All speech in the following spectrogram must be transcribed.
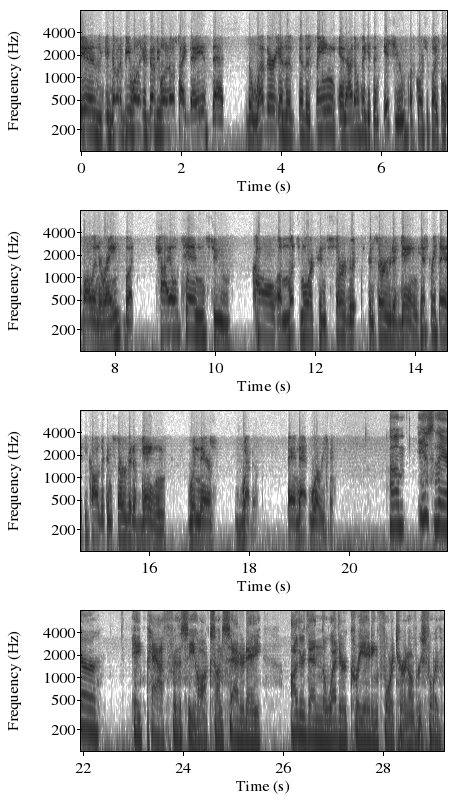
is going to be one. It's going to be one of those type days that the weather is a is a thing, and I don't think it's an issue. Of course, you play football in the rain, but Kyle tends to call a much more conservative conservative game. History says he calls a conservative game when there's weather, and that worries me. Um, is there a path for the Seahawks on Saturday other than the weather creating four turnovers for them?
